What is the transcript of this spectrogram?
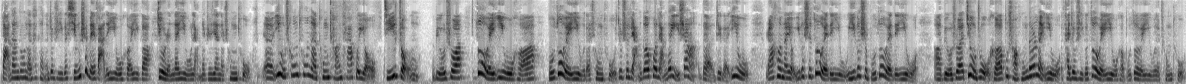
法当中呢，它可能就是一个刑事违法的义务和一个救人的义务两个之间的冲突。呃，义务冲突呢，通常它会有几种，比如说作为义务和。不作为义务的冲突，就是两个或两个以上的这个义务，然后呢，有一个是作为的义务，一个是不作为的义务啊。比如说救助和不闯红灯的义务，它就是一个作为义务和不作为义务的冲突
